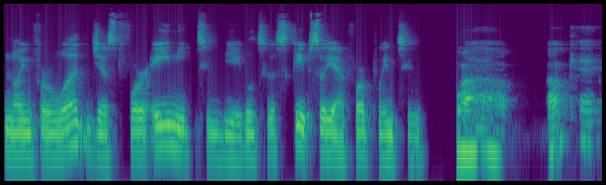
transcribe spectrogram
annoying for what just for amy to be able to escape so yeah 4.2 Wow. Okay.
